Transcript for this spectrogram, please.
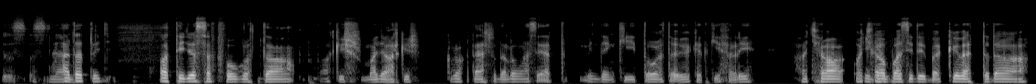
az, az nem... Hát ott így, ott így összefogott a, a kis magyar kis rocktársadalom, azért mindenki tolta őket kifelé. Hogyha, hogyha abban az időben követted a,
